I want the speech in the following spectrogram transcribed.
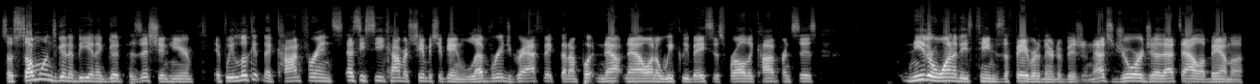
So someone's going to be in a good position here. If we look at the conference, SEC conference championship game leverage graphic that I'm putting out now on a weekly basis for all the conferences, neither one of these teams is a favorite in their division. That's Georgia, that's Alabama.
